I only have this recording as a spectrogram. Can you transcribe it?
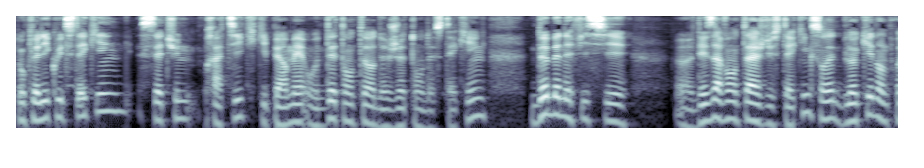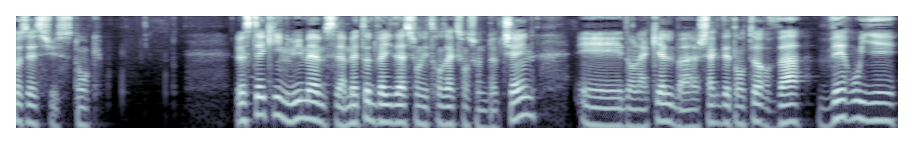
Donc le liquid staking, c'est une pratique qui permet aux détenteurs de jetons de staking de bénéficier euh, des avantages du staking sans être bloqués dans le processus. Donc le staking lui-même, c'est la méthode de validation des transactions sur une blockchain et dans laquelle bah, chaque détenteur va verrouiller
